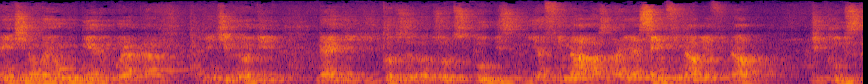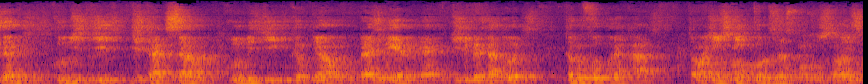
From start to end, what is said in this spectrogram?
A gente não ganhou o mineiro por acaso. A gente ganhou de, né, de, de todos os outros clubes e a final, a, e a semifinal e a final de clubes grandes, de clubes de, de tradição, clubes de, campeão brasileiro, né, de Libertadores. Então não foi por acaso. Então a gente tem todas as condições,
